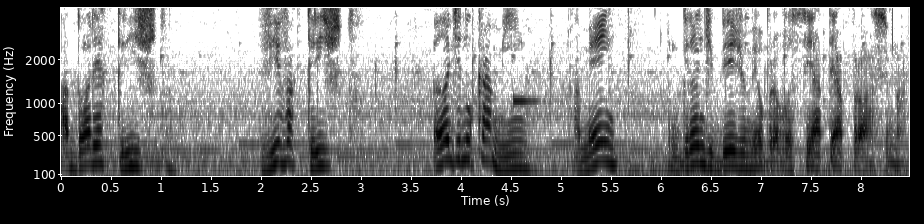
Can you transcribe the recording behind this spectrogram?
Adore a Cristo. Viva Cristo. Ande no caminho. Amém? Um grande beijo meu para você. Até a próxima.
